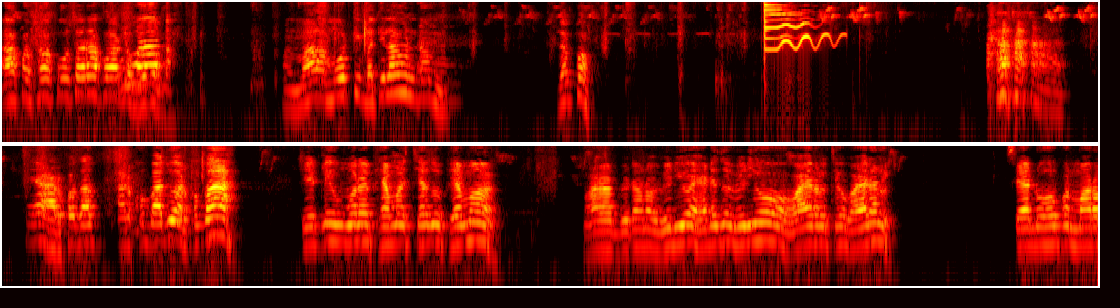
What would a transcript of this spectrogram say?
આખો શોખ ઓછો રાખો આટલો બધો. પણ માળા મોટી બધી લાવો ને તમને. જપો. એ હરખો હરખો બાજુ હરખો બા. કેટલી ઉંમરે ફેમસ થયા તો ફેમસ મારા બેટાનો વીડિયો હેડે તો વીડિયો વાયરલ થયો વાયરલ સેડો પણ મારો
